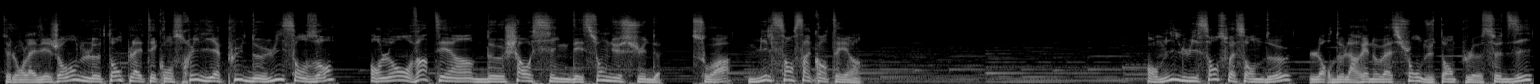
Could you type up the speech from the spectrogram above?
Selon la légende, le temple a été construit il y a plus de 800 ans, en l'an 21 de Shaoxing des Song du Sud, soit 1151. En 1862, lors de la rénovation du temple Sezi,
